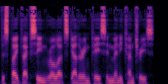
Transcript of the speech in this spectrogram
Despite vaccine rollouts gathering pace in many countries,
